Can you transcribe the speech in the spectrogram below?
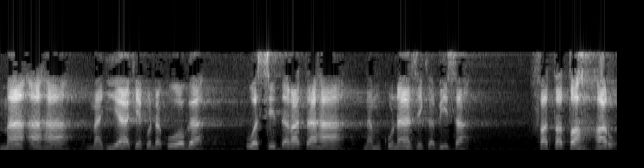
maaha maji yake kwenda kuoga wasidrataha na mkunazi kabisa fatatahharu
